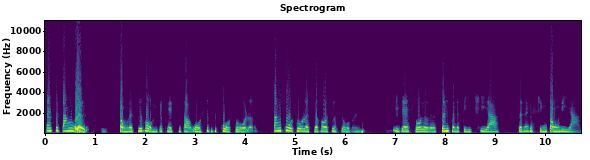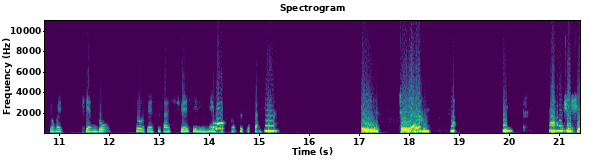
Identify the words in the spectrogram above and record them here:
但是当我们自己懂了之后，我们就可以知道我是不是过多了。当过多的时候，就是我们一些所有的生存的底气啊的那个行动力啊就会偏弱。所以我觉得是在学习里面可以多次的展现。嗯，这样。好，谢谢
